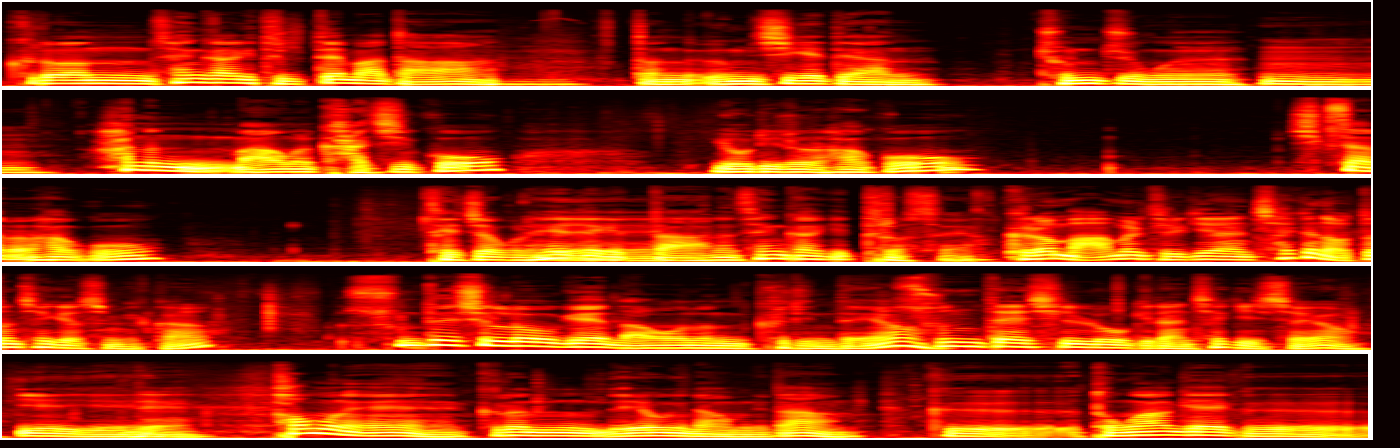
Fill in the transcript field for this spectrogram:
그런 생각이 들 때마다 어떤 음식에 대한 존중을 음. 하는 마음을 가지고 요리를 하고 식사를 하고 대접을 해야 네. 되겠다 하는 생각이 들었어요. 그런 마음을 들게 한 책은 어떤 책이었습니까? 순대실록에 나오는 글인데요. 순대실록이라는 책이 있어요. 예, 예. 네. 서문에 그런 내용이 나옵니다. 그 동학의 그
